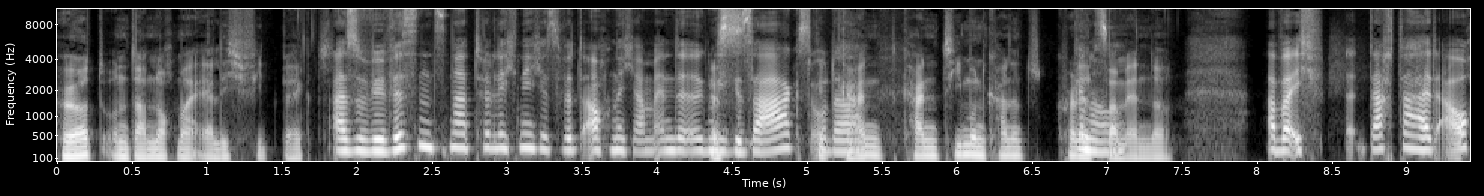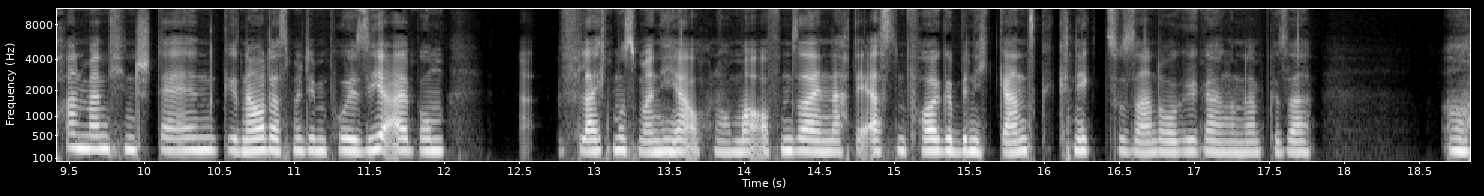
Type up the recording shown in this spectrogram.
hört und dann nochmal ehrlich feedbackt. Also wir wissen es natürlich nicht, es wird auch nicht am Ende irgendwie es, gesagt es gibt oder. Kein, kein Team und keine Credits genau. am Ende. Aber ich dachte halt auch an manchen Stellen, genau das mit dem Poesiealbum, vielleicht muss man hier auch nochmal offen sein. Nach der ersten Folge bin ich ganz geknickt zu Sandro gegangen und habe gesagt, oh,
